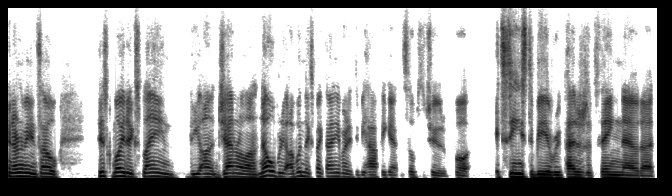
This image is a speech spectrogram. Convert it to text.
You know what I mean? So this might explain the uh, general. Uh, nobody. I wouldn't expect anybody to be happy getting substituted, but it seems to be a repetitive thing now that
